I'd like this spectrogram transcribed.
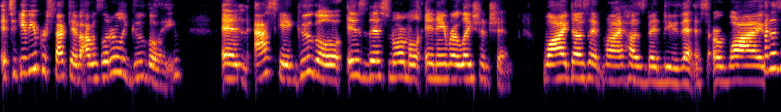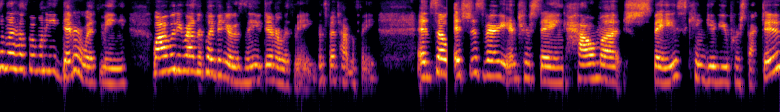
And to give you perspective, I was literally Googling and asking Google, is this normal in a relationship? Why doesn't my husband do this? Or why, why doesn't my husband want to eat dinner with me? Why would he rather play video games than eat dinner with me and spend time with me? And so it's just very interesting how much space can give you perspective.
